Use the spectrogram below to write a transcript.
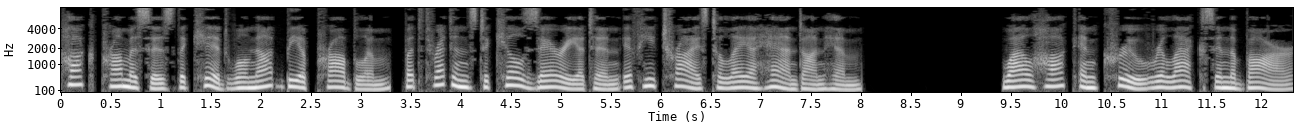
Hawk promises the kid will not be a problem, but threatens to kill Zariatin if he tries to lay a hand on him. While Hawk and crew relax in the bar,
